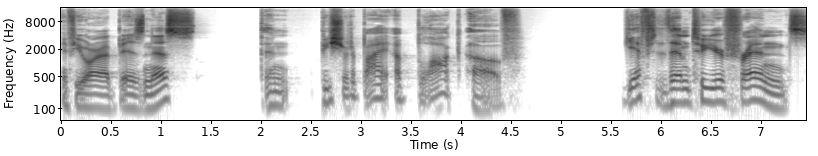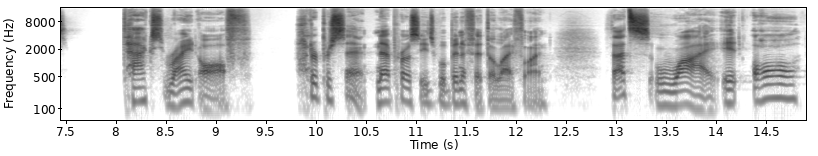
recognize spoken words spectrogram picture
if you are a business, then be sure to buy a block of. Gift them to your friends. Tax write off. 100% net proceeds will benefit the lifeline. That's why it all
